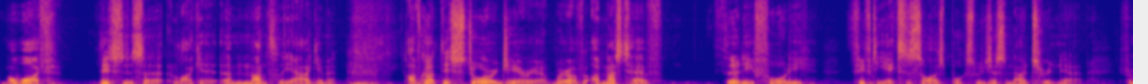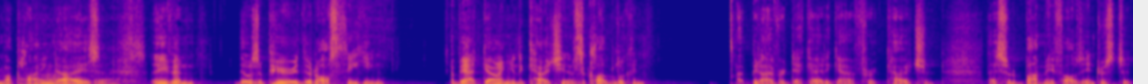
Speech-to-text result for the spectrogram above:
my wife, this is a, like a, a monthly argument. I've got this storage area where I've, I must have 30, 40, 50 exercise books with just notes written it from my playing ah, days, and even there was a period that I was thinking about going into coaching. as a club looking a bit over a decade ago for a coach, and they sort of bumped me if I was interested,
